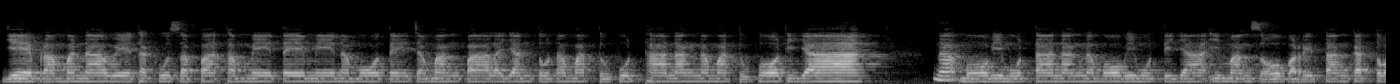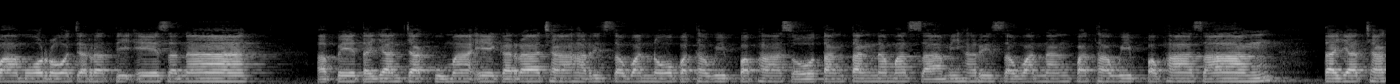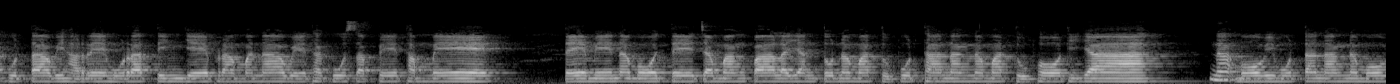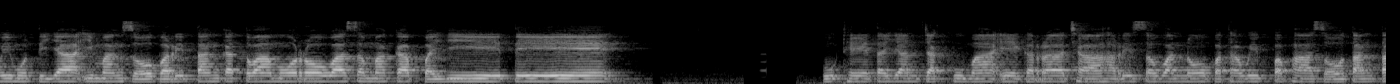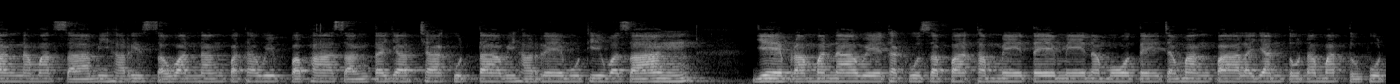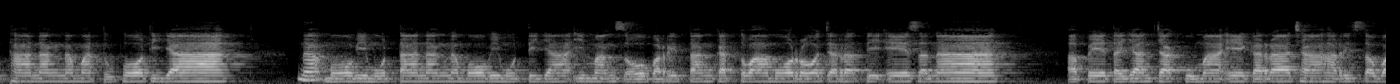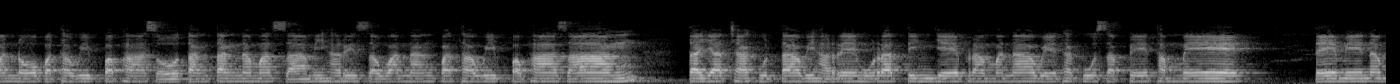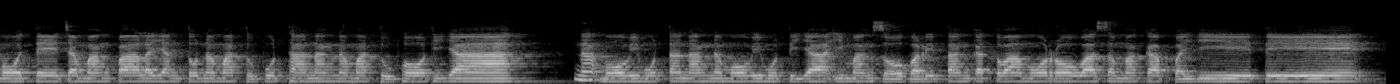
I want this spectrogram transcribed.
เยพรมนาเวทคุสปะธรรมเมเตเมนะโมเตจะมังปาลยันตุนมัตตุพุทธานังนมัตตุโพธิยานะโมวิมุตตานังนะโมวิมุตติยาอิมังโสปริตังกัตวาโมโรจรติเอสนา อเปตยัญจักกุมาเอกราชาหริสวรรณโนปัทวิปปภาโสตังตังนมัสสามิหริสวรรนังปัทวิปปภาสัง ตยัชาคุตตาวิหเรมุรติงเยพรามนาเวทคูสเพธรรมเม เตเมนโมเตจมังปาลยันตุนมัตตุพุทธานังนมัตตุโพธิยานะโมวิมุตตานังนะโมวิมุตติยาอิมังโสปริตังกัตวาโมโรวาสมกัปปยิติ อุเทตยันจักคุมาเอกราชาหริสวรรณโนปทวิปปภาโสตังตังนมัสสามิหริสวรรนังปทวิปปภาสังตยัชชาคุตตาวิหเรมุทิวสัง เยพรมนาเวทคุสปะธรรมเมเตเมนะโมเตจมังปาลยันตุนมัตตุพุทธานังนมัตตุโพธิยานะโมวิมุตตานังนะโมวิมุตติยาอิมังโสปริตังกัตวาโมโรจรติเอสนา อเปตยัญจักกุมาเอกราชาหริสวรรณโนปัทวิปปภาโสตังตังนมัสสามิหริสวรรนังปัทวิปปภาสังตยัชชาคุตาวิหเรมุรติงเยพรามนาเวทคูสเพธรรมเม เตเมนโมเตจมังปาลยันตุนมัตตุพุทธานังนมัตตุโพธิยา นะโมวิมุตตานังนะโมวิมุตติยาอิมังโสปริตังกัตวาโมโรวาสมกัปปยิติ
